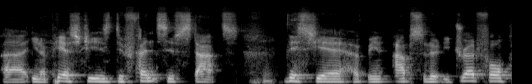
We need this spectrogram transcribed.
Uh, you know, PSG's defensive stats this year have been absolutely dreadful.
